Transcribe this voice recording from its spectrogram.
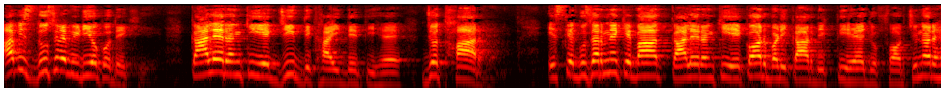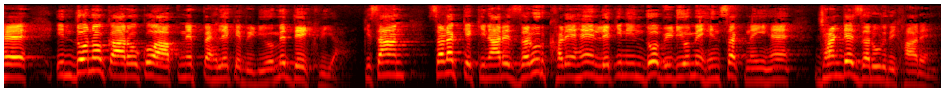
अब इस दूसरे वीडियो को देखिए। काले रंग की एक जीप दिखाई देती है, जो थार है। इसके गुजरने के बाद काले रंग की एक और बड़ी कार दिखती है, जो फॉर्च्यूनर है। इन दोनों कारों को आपने पहले के वीडियो में देख लिया। किसान सड़क के किनारे ज़रूर खड़े हैं, लेकिन इन दो वीडियो में हिंसक नहीं है। झंडे ज़रूर दिखा रहे हैं।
